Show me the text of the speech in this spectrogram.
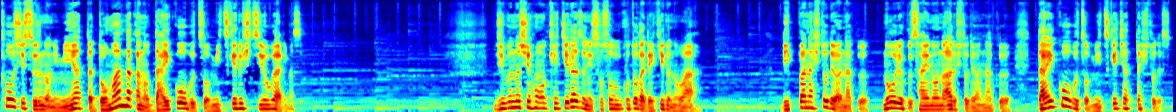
投資するのに見合ったど真ん中の大好物を見つける必要があります。自分の資本をケチらずに注ぐことができるのは、立派な人ではなく、能力才能のある人ではなく、大好物を見つけちゃった人です。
